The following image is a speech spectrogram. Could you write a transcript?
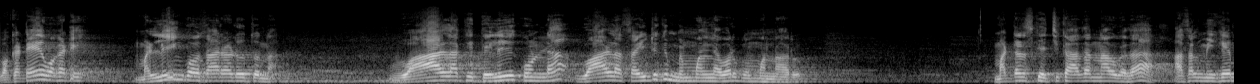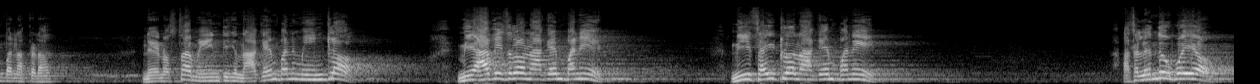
ఒకటే ఒకటి. మళ్ళీ ఇంకోసారి అడుగుతున్నా. వాళ్ళకి తెలియకుండా వాళ్ళ సైటుకి మిమ్మల్ని ఎవరు పొమ్మన్నారు? మర్డర్ స్కెచ్ కాదన్నావు కదా అసలు మీకేం పని అక్కడ? నేను వస్తా మీ ఇంటికి నాకేం పని మీ ఇంట్లో? మీ ఆఫీసులో నాకేం పని? నీ సైట్లో నాకేం పని? అసలు ఎందుకు పోయావు?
